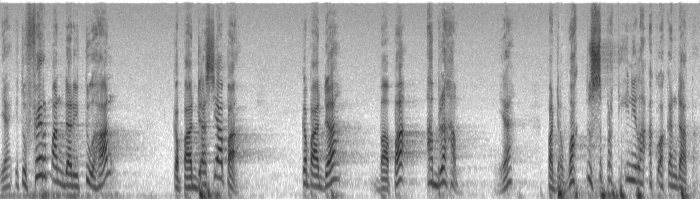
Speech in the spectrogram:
Ya, itu firman dari Tuhan kepada siapa? Kepada Bapak Abraham. Ya, pada waktu seperti inilah aku akan datang.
